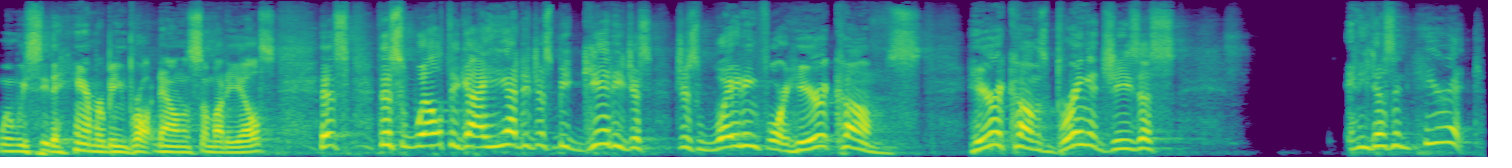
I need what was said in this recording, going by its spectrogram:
when we see the hammer being brought down on somebody else? This, this wealthy guy, he had to just be giddy, just, just waiting for it. Here it comes. Here it comes. Bring it, Jesus. And he doesn't hear it.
